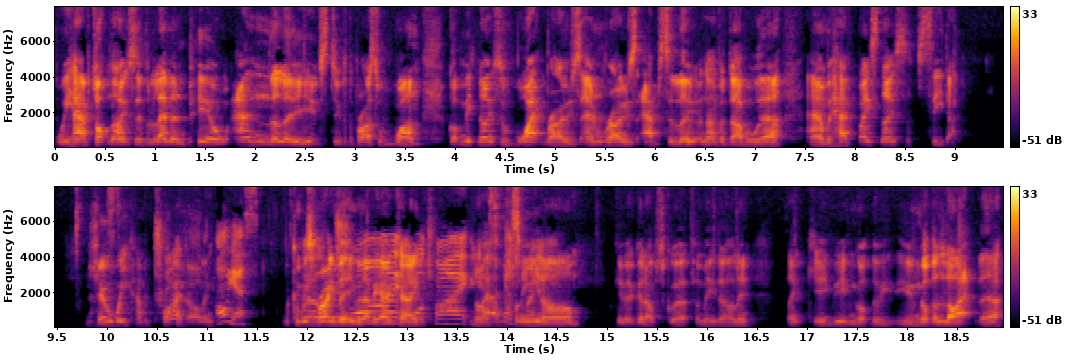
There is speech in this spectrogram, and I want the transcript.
We have top notes of lemon peel and the leaves, two for the price of one. Got mid notes of white rose and rose absolute, another double there. And we have base notes of cedar. Shall we have a try, darling? Oh, yes. Can we We'll spray me? Would that be okay? We'll try. nice yeah, we'll clean you. arm. Give it a good old squirt for me, darling. Thank you. You even got the you even got the light there.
